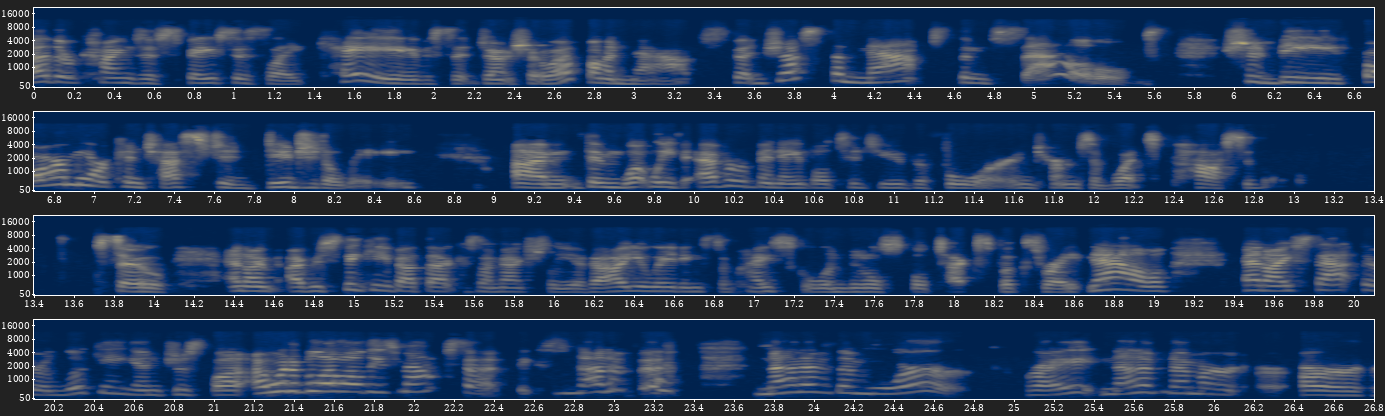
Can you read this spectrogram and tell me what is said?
other kinds of spaces like caves that don't show up on maps, but just the maps themselves should be far more contested digitally um, than what we've ever been able to do before in terms of what's possible. So, and I'm, I was thinking about that because I'm actually evaluating some high school and middle school textbooks right now. And I sat there looking and just thought, I want to blow all these maps up because none of them, none of them work right? None of them are, are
